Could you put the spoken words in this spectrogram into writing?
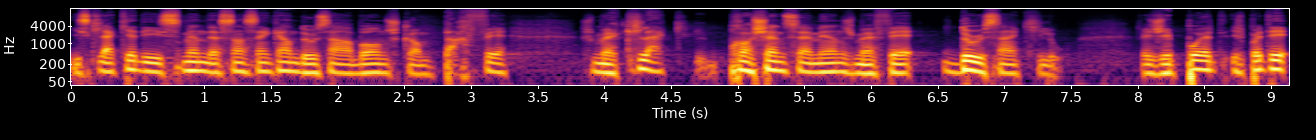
Il se claquait des semaines de 150-200 bornes. Je suis comme parfait. Je me claque. Prochaine semaine, je me fais 200 kilos. J'ai pas, été- pas été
